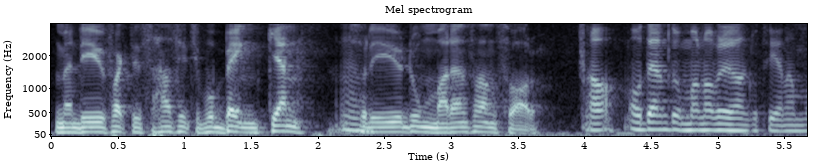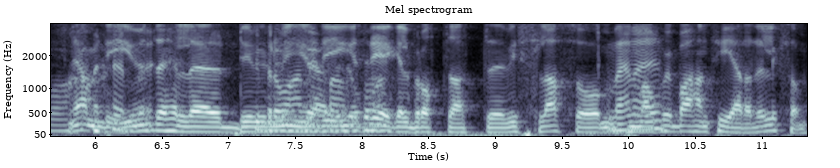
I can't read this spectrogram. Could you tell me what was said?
men det är ju faktiskt, han sitter ju på bänken. Mm. Så det är ju domarens ansvar. Ja, och den domaren har vi redan gått igenom. Vad Ja men det är ju inte heller, det är, bra det är inget regelbrott att eh, vissla så Nej, man nej. får ju bara hantera det liksom.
